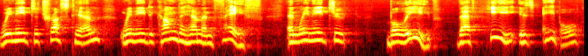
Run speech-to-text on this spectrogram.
We need to trust Him. We need to come to Him in faith. And we need to believe that He is able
